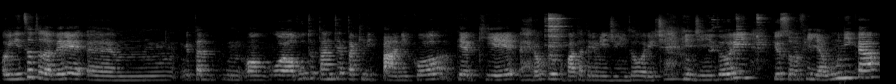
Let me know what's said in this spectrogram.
ho iniziato ad avere ehm, ho, ho, avuto tanti attacchi di panico perché ero preoccupata per i miei genitori, cioè i miei genitori, io sono figlia unica,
